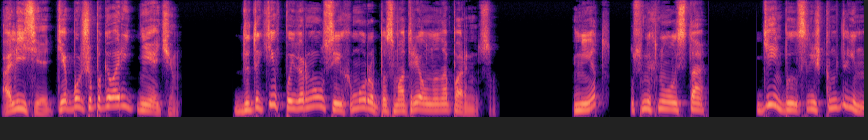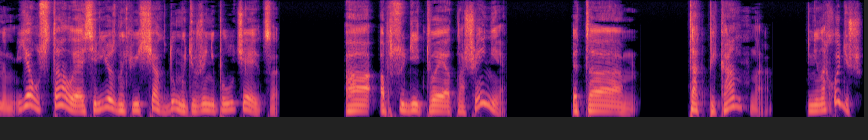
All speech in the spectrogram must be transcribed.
Алисия, тебе больше поговорить не о чем. Детектив повернулся и хмуро посмотрел на напарницу. «Нет», — усмехнулась та, — «день был слишком длинным. Я устала, и о серьезных вещах думать уже не получается. А обсудить твои отношения — это так пикантно, не находишь?»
